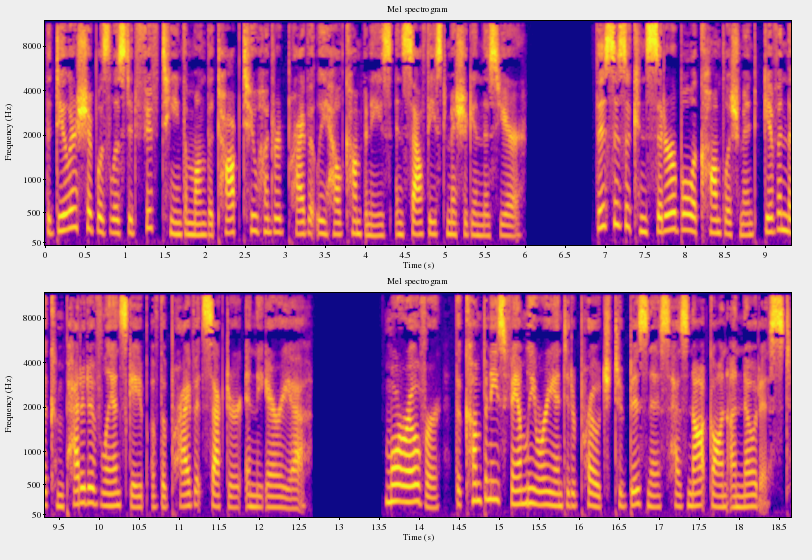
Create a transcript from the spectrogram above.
the dealership was listed 15th among the top 200 privately held companies in southeast Michigan this year. This is a considerable accomplishment given the competitive landscape of the private sector in the area. Moreover, the company's family oriented approach to business has not gone unnoticed.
